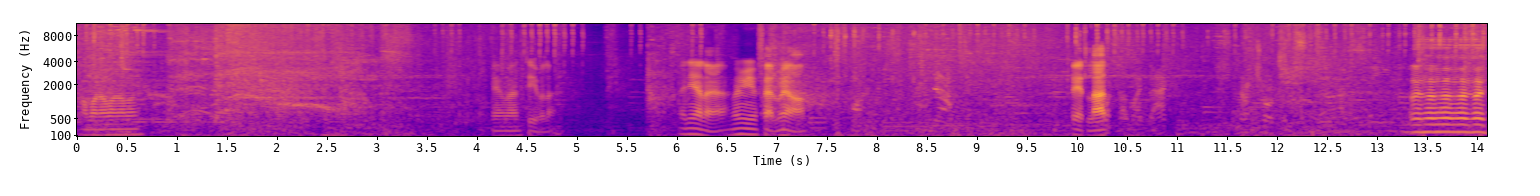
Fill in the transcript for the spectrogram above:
เอามาเอามาเอามา แกมาตีไปแล้วอันนี้อะไรไม่มีแฟดไหมเหรอเฟดรัด On my back? Not your piece. เฮ้ยเฮ้ยเฮ้ยเฮ้ย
